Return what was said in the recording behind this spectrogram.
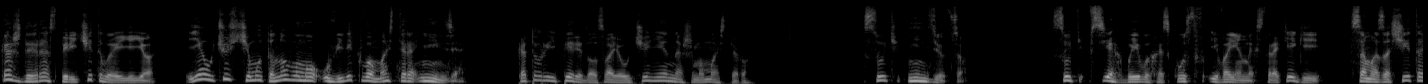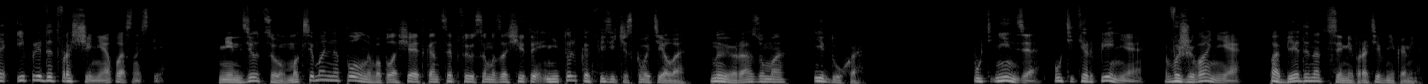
Каждый раз перечитывая ее, я учусь чему-то новому у великого мастера ниндзя, который передал свое учение нашему мастеру. Суть ниндзюцу. Суть всех боевых искусств и военных стратегий — самозащита и предотвращение опасности. Ниндзюцу максимально полно воплощает концепцию самозащиты не только физического тела, но и разума и духа. Путь ниндзя, путь терпения, выживания, победы над всеми противниками.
